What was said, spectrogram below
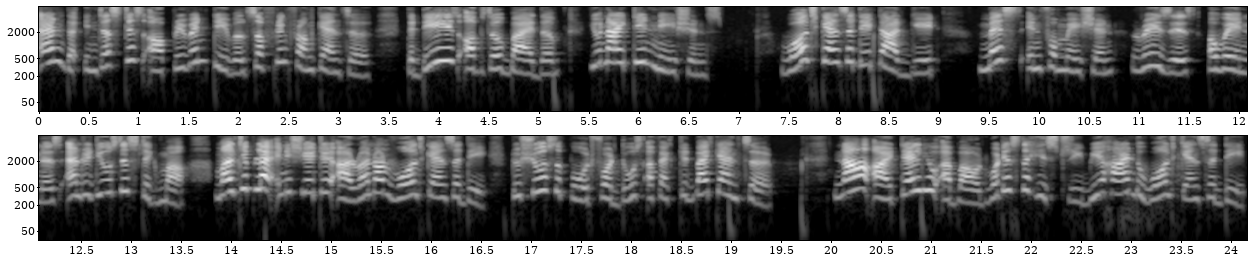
end the injustice of preventable suffering from cancer. The day is observed by the United Nations. World Cancer Day target misinformation, raises awareness and reduces stigma. Multiple initiatives are run on World Cancer Day to show support for those affected by cancer. Now I tell you about what is the history behind the World Cancer Day.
